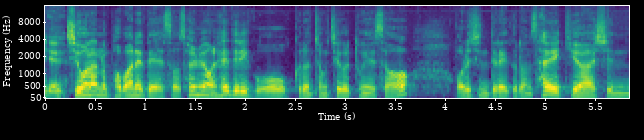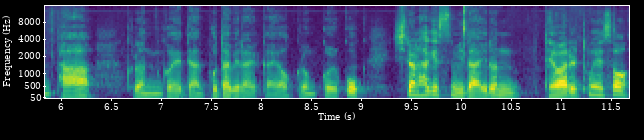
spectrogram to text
예. 그 지원하는 법안에 대해서 설명을 해드리고 그런 정책을 통해서 어르신들의 그런 사회에 기여하신 바 그런 거에 대한 보답이랄까요? 그런 걸 꼭 실현하겠습니다. 이런 대화를 통해서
